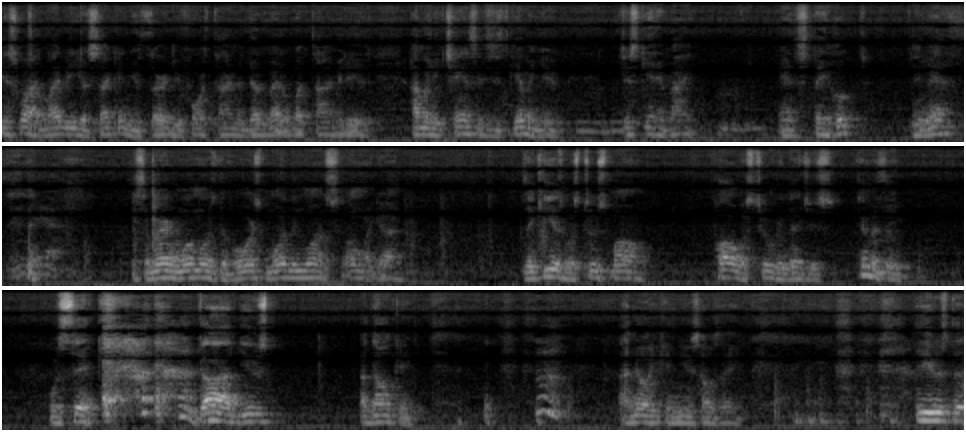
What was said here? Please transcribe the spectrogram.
guess what? It might be your second, your third, your fourth time. It doesn't matter what time it is. How many chances he's given you. Mhm. Just get it right Mhm. and stay hooked. Amen. Yes. Amen. The Samaritan woman was divorced more than once. Oh my God. Zacchaeus was too small. Paul was too religious. Timothy was sick. God used a donkey. I know he can use Jose. he used a,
